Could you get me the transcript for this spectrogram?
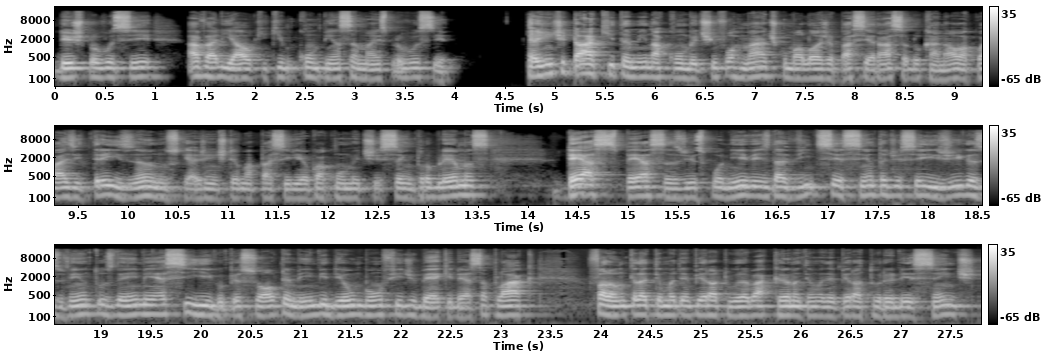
Deixo para você avaliar o que, que compensa mais para você. A gente está aqui também na Combat Informática, uma loja parceiraça do canal há quase 3 anos que a gente tem uma parceria com a Combat sem problemas. 10 peças disponíveis da 2060 de 6 GB Ventus da MSI. O pessoal também me deu um bom feedback dessa placa, falando que ela tem uma temperatura bacana, tem uma temperatura decente.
